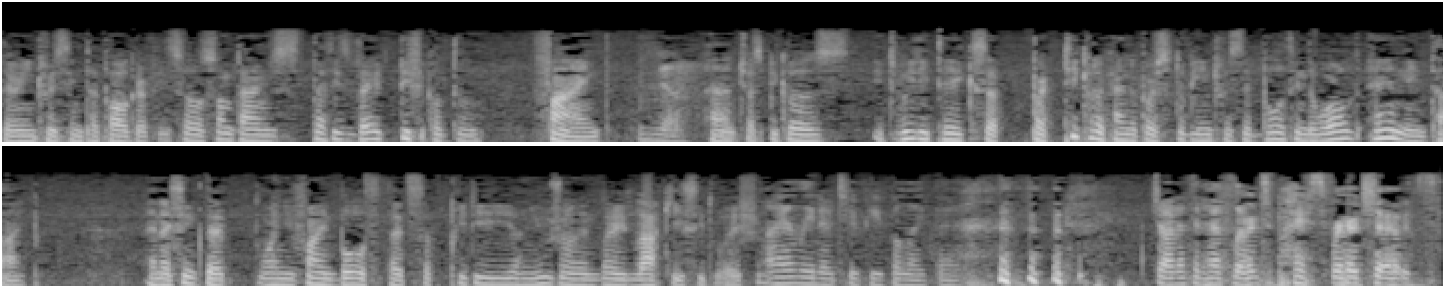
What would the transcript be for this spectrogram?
their interest in typography. So sometimes that is very difficult to find, yeah. uh, just because it really takes a particular kind of person to be interested both in the world and in type. And I think that when you find both, that's a pretty unusual and very lucky situation. I only know two people like that. Jonathan Hoefler and Tobias Frere Jones.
